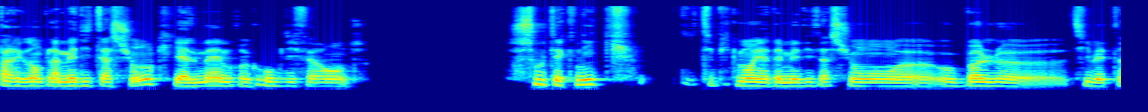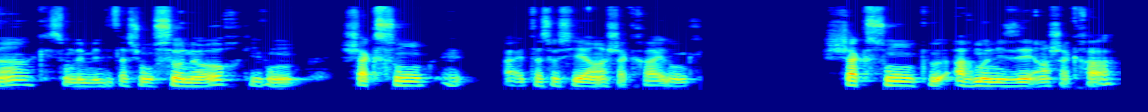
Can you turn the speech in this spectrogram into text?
par exemple la méditation qui elle-même regroupe différentes sous-techniques. Typiquement, il y a des méditations euh, au bol euh, tibétain qui sont des méditations sonores qui vont chaque son est, associé à un chakra et donc chaque son peut harmoniser un chakra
